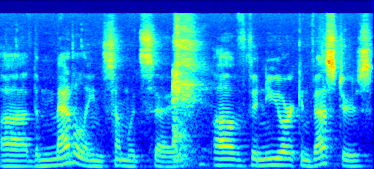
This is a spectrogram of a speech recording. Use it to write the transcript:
uh, the meddling, some would say, of the New York investors,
